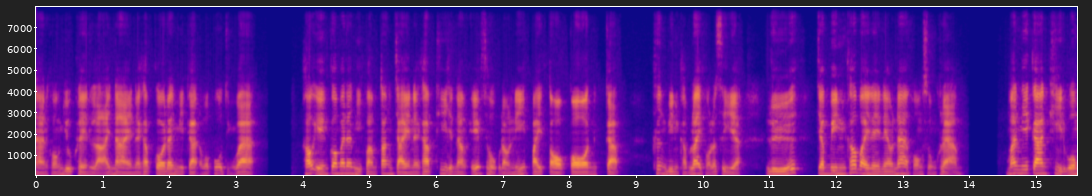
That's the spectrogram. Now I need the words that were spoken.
หารของยูเครนหลายนายนะครับ ก็ได้มีการออกมาพูดถึงว่า เขาเองก็ไม่ได้มีความตั้งใจนะครับ ที่จะนำ F16 เหล่านี้ไปต่อกรกับเครื่องบินขับไล่ของรัสเซีย หรือจะบินเข้าไปในแนวหน้าของสงคราม มันมีการขีดวง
